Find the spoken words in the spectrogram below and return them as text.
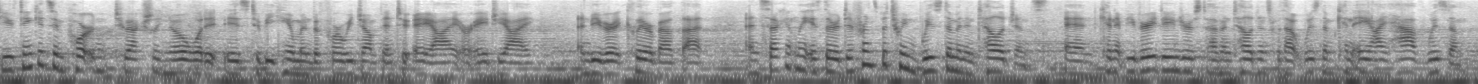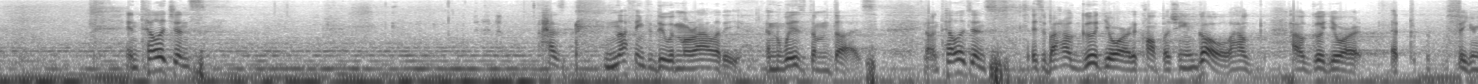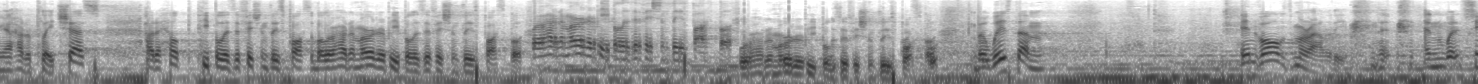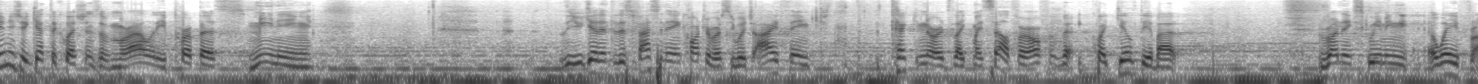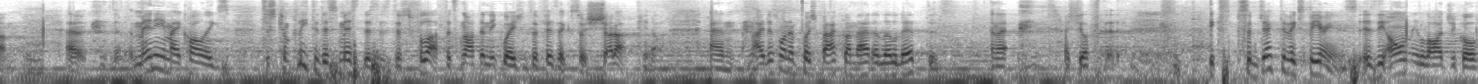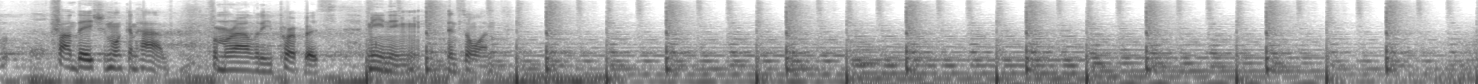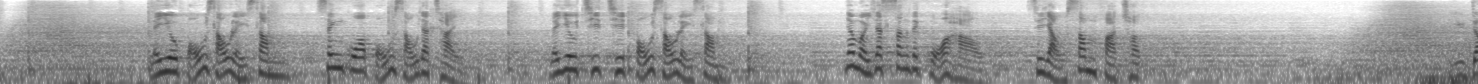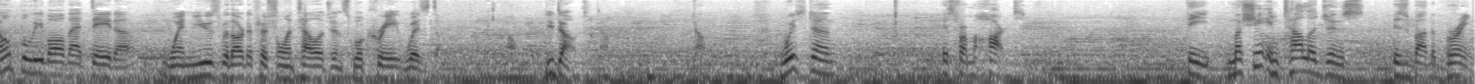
Do you think it's important to actually know what it is to be human before we jump into AI or AGI and be very clear about that? And secondly, is there a difference between wisdom and intelligence? And can it be very dangerous to have intelligence without wisdom? Can AI have wisdom? Intelligence has nothing to do with morality, and wisdom does. Know, intelligence is about how good you are at accomplishing a goal, how, how good you are at figuring out how to play chess, how to help people as efficiently as possible, or how to murder people as efficiently as possible. Or how to murder people as efficiently as possible. Or how to murder people as efficiently as possible. But wisdom involves morality. and when, as soon as you get to questions of morality, purpose, meaning, you get into this fascinating controversy, which I think tech nerds like myself are often quite guilty about running screaming away from. Uh, many of my colleagues just completely dismiss this as just fluff. It's not in the equations of physics, so shut up, you know. And I just want to push back on that a little bit. And I, I feel ex subjective experience is the only logical foundation one can have for morality, purpose, meaning, and so on. 你要保守你心，胜过保守一切。你要切切保守你心，因为一生的果效是由心发出。 You don't believe all that data, when used with artificial intelligence, will create wisdom. No, you don't. No. no. Wisdom is from heart. The machine intelligence is about the brain.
